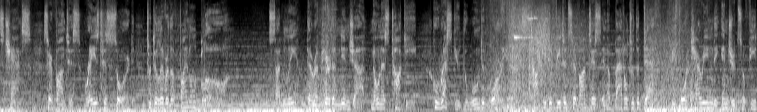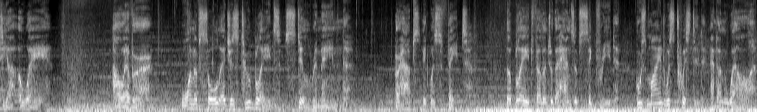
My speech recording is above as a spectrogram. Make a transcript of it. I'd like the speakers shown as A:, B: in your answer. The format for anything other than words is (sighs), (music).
A: his chance, Cervantes raised his sword to deliver the final blow. Suddenly, there appeared a ninja known as Taki, who rescued the wounded warrior. Taki defeated Cervantes in a battle to the death before carrying the injured Sophitia away. However, one of Soul Edge's two blades still remained. Perhaps it was fate. The blade fell into the hands of Siegfried, whose mind was twisted and unwell.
